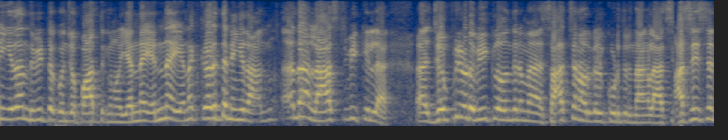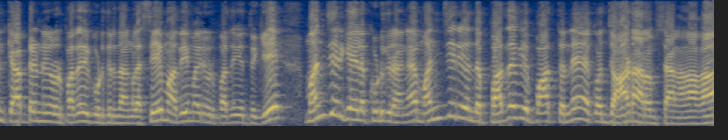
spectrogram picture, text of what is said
நீங்க தான் இந்த வீட்டை கொஞ்சம் பாத்துக்கணும் என்ன என்ன எனக்கு அடுத்து நீங்க தான் அதான் லாஸ்ட் வீக் இல்லை. ஜெஃப்ரியோட வீக்ல வந்து நம்ம சாச்சன் அவர்கள் கொடுத்திருந்தாங்களா அசிஸ்டன்ட் கேப்டன் ஒரு பதவி கொடுத்திருந்தாங்களா சேம் அதே மாதிரி ஒரு பதவியை தூக்கி மஞ்சரி கையில கொடுக்குறாங்க. மஞ்சரி அந்த பதவியை பார்த்தோன்னே கொஞ்சம் ஆட ஆரம்பிச்சாங்க. ஆஹா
